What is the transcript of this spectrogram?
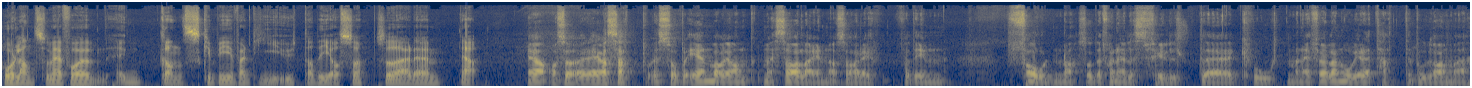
Haaland, som jeg får ganske mye verdi ut av de også. Så da er det Ja. Ja, og så Jeg har sett så på én variant med Sala inn, og så hadde jeg fått inn Foden, da, så det fremdeles fylte kvoten. Men jeg føler nå i det tette programmet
